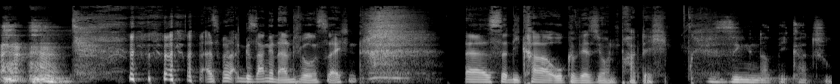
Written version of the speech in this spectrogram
also Gesang in Anführungszeichen. Äh, ist die Karaoke-Version praktisch. Singender Pikachu.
